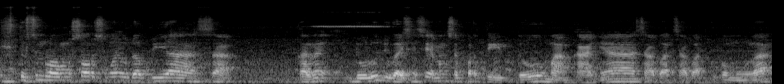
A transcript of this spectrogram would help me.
itu semua longsor semuanya udah biasa karena dulu juga sih emang seperti itu. Makanya sahabat-sahabatku pemula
